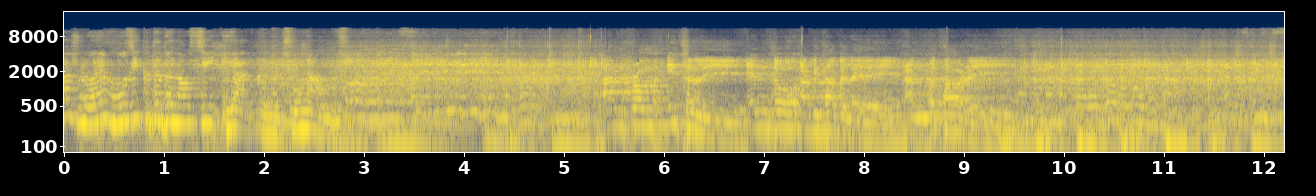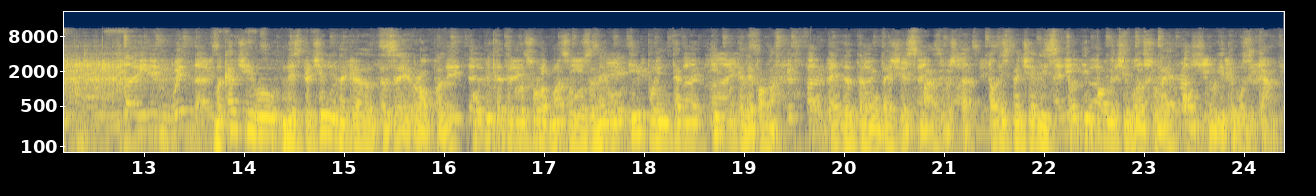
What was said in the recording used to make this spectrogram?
важно е музиката да носи ярка националност. From Italy, Enzo Abitabile and Batari. Макар че Иво не спечели наградата за Европа, публиката гласува масово за него и по интернет, и по телефона. Победата му беше смазваща. Той спечели с пъти повече гласове от другите музиканти.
